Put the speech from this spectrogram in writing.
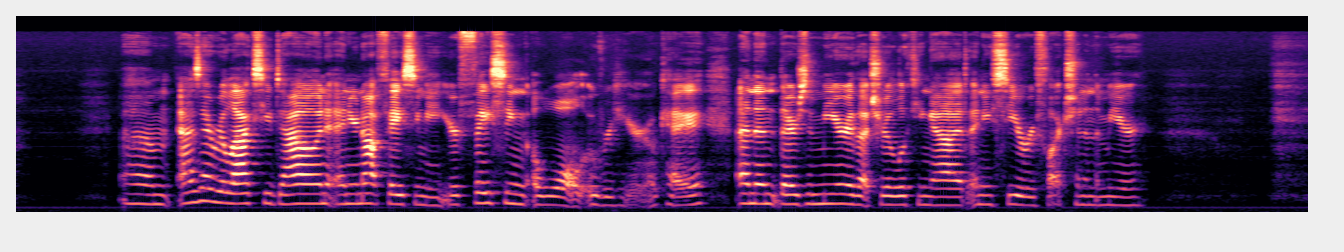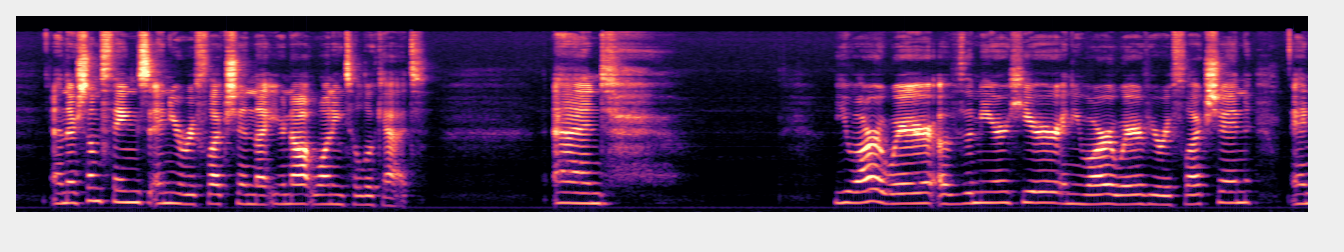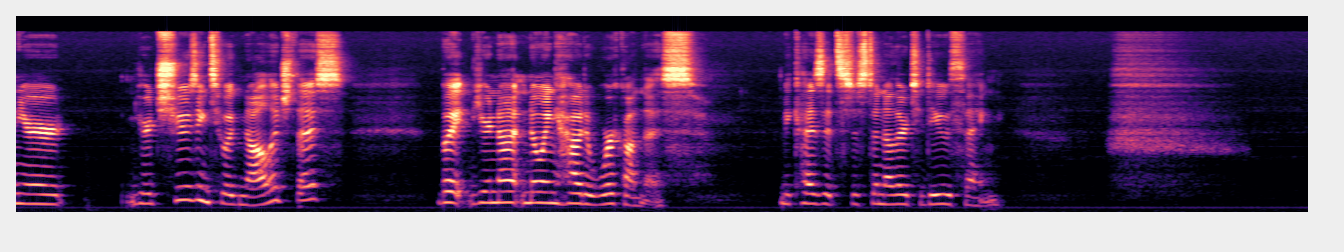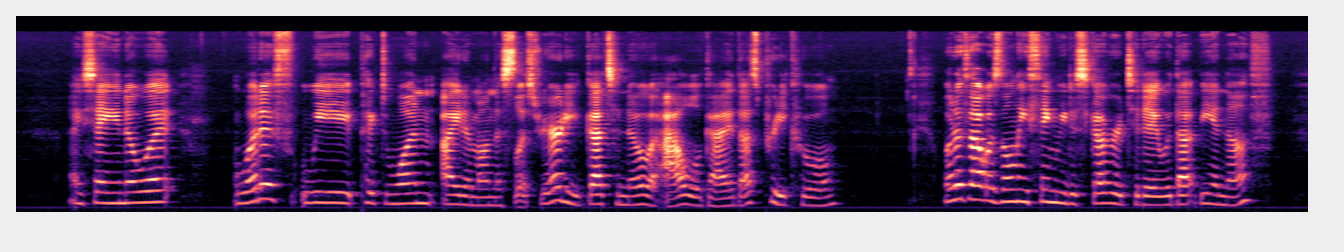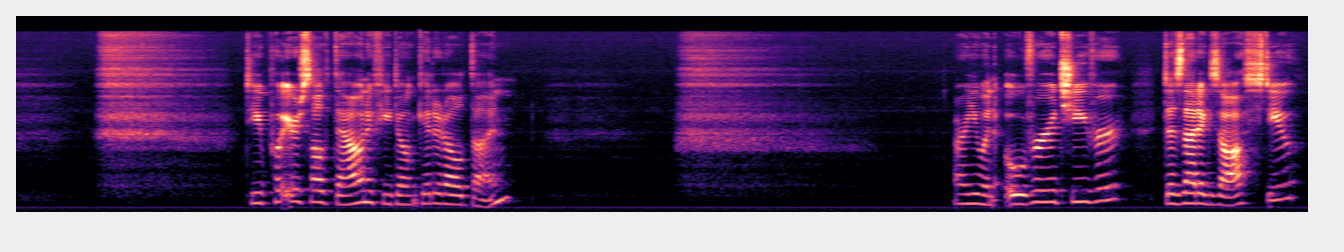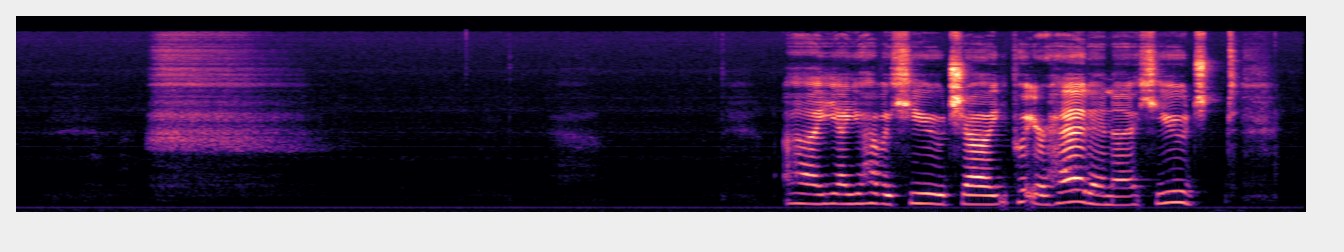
Um, as I relax you down, and you're not facing me, you're facing a wall over here, okay? And then there's a mirror that you're looking at, and you see your reflection in the mirror. And there's some things in your reflection that you're not wanting to look at. And you are aware of the mirror here and you are aware of your reflection and you're you're choosing to acknowledge this but you're not knowing how to work on this because it's just another to-do thing i say you know what what if we picked one item on this list we already got to know an owl guide that's pretty cool what if that was the only thing we discovered today? Would that be enough? Do you put yourself down if you don't get it all done? Are you an overachiever? Does that exhaust you? Uh, yeah, you have a huge, uh, you put your head in a huge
